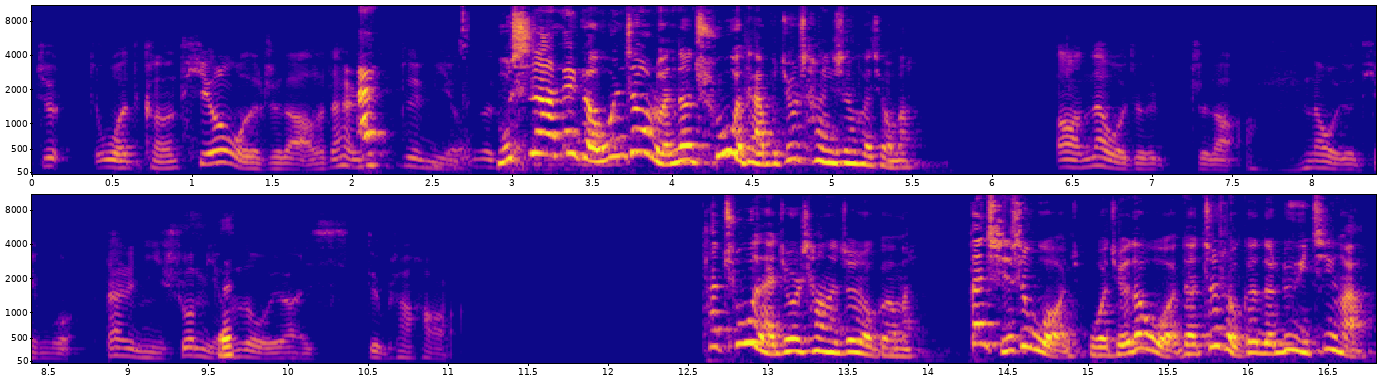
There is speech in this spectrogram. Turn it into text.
就我可能听我就知道了，但是对名字不是啊。那个温兆伦的初舞台不就唱《一生何求》吗？哦，那我就知道，那我就听过。但是你说名字，我有点对不上号了。他出舞台就是唱的这首歌嘛？但其实我我觉得我的这首歌的滤镜啊，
